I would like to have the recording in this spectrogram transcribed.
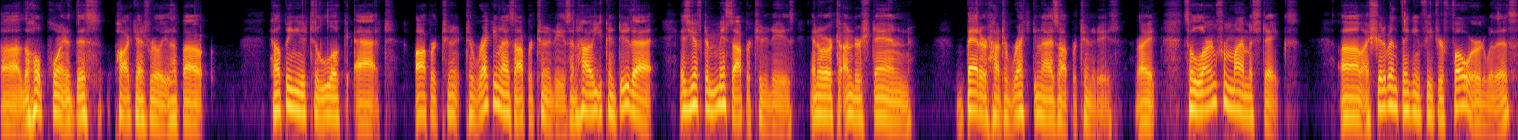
uh, the whole point of this podcast. Really, is about helping you to look at opportunity to recognize opportunities. And how you can do that is you have to miss opportunities in order to understand better how to recognize opportunities right? So learn from my mistakes. Um, i should have been thinking future forward with this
